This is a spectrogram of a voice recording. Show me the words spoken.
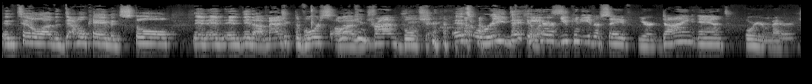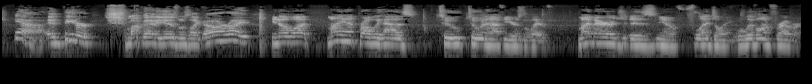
until uh, the devil came and stole and, and, and did a magic divorce What on. contrived bullshit? it's ridiculous. Peter, you can either save your dying aunt or your marriage. yeah, and Peter schmuck that he is was like, all right, You know what? My aunt probably has two, two and a half years to live. My marriage is, you know, fledgling. Will live on forever.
